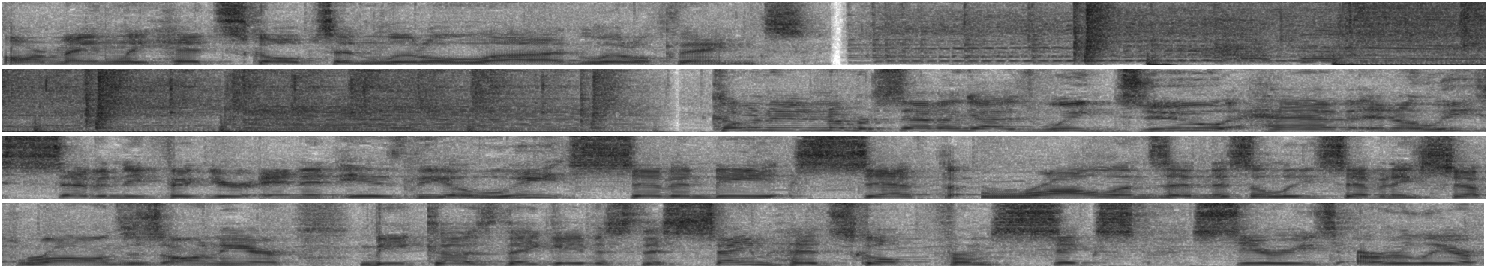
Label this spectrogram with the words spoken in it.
are mainly head sculpts and little, uh, little things. Number 7, guys, we do have an Elite 70 figure, and it is the Elite 70 Seth Rollins, and this Elite 70 Seth Rollins is on here because they gave us the same head sculpt from 6 series earlier.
